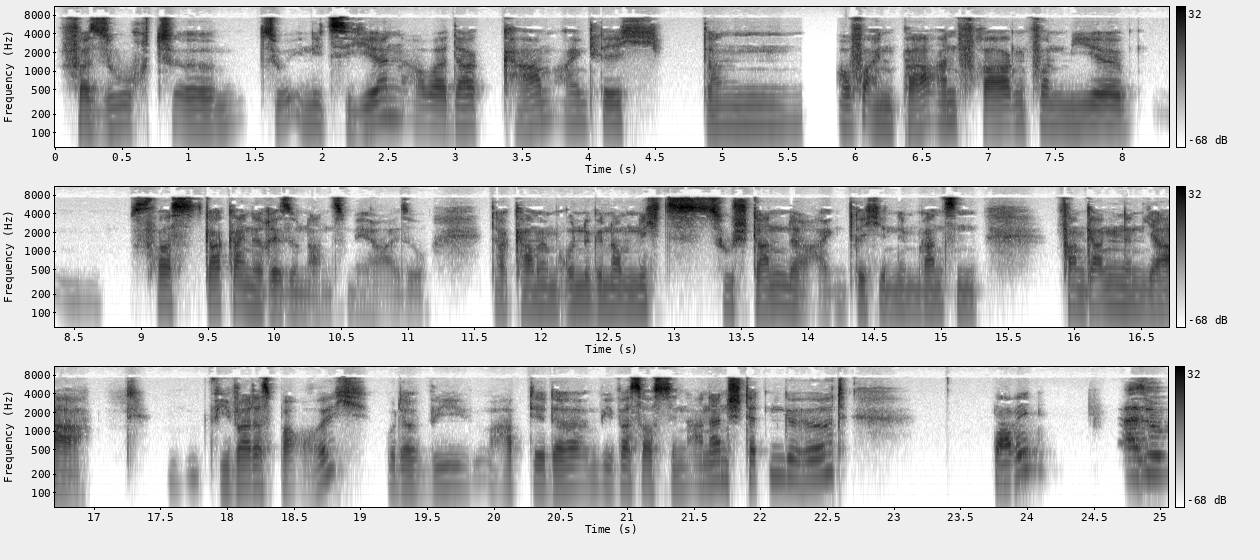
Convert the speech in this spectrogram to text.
versucht äh, zu initiieren, aber da kam eigentlich dann auf ein paar Anfragen von mir fast gar keine Resonanz mehr. Also da kam im Grunde genommen nichts zustande eigentlich in dem ganzen vergangenen Jahr. Wie war das bei euch? Oder wie habt ihr da irgendwie was aus den anderen Städten gehört? David? Also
